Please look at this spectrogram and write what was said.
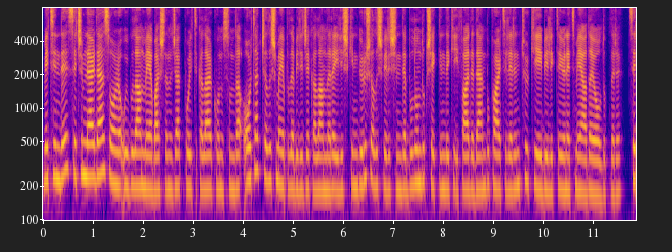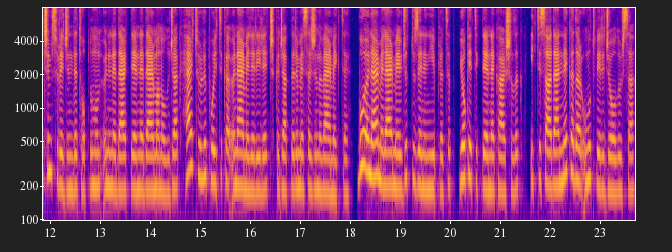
Metinde, seçimlerden sonra uygulanmaya başlanacak politikalar konusunda ortak çalışma yapılabilecek alanlara ilişkin görüş alışverişinde bulunduk şeklindeki ifadeden bu partilerin Türkiye'yi birlikte yönetmeye aday oldukları, seçim sürecinde toplumun önüne dertlerine derman olacak her türlü politika önermeleriyle çıkacakları mesajını vermekte. Bu önermeler mevcut düzenin yıpratıp, yok ettiklerine karşılık, iktisaden ne kadar umut verici olursa,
